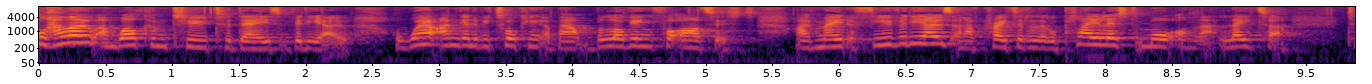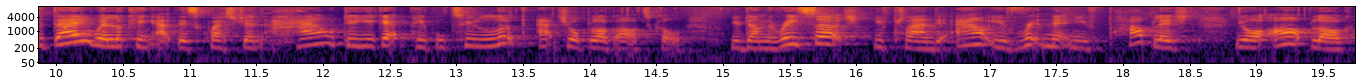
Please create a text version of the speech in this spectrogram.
Well, hello and welcome to today's video where I'm going to be talking about blogging for artists. I've made a few videos and I've created a little playlist, more on that later. Today we're looking at this question, how do you get people to look at your blog article? You've done the research, you've planned it out, you've written it and you've published your art blog,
